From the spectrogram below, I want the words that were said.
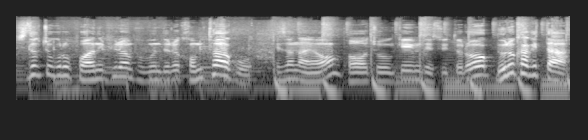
지속적으로 보완이 필요한 부분들을 검토하고 개선하여 더 좋은 게임 될 수 있도록 노력하겠다.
